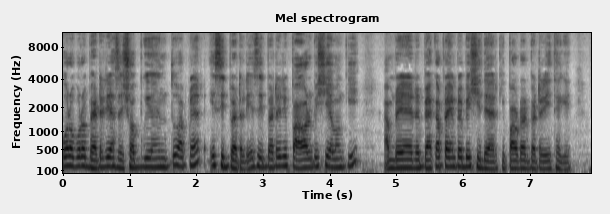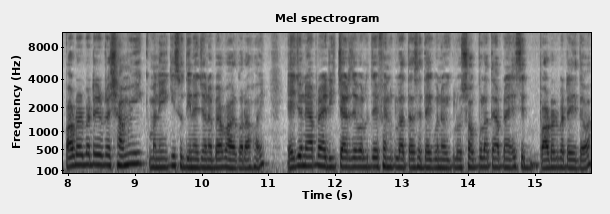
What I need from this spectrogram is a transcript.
বড় বড় ব্যাটারি আছে, সব কিন্তু আপনার acid battery acid battery power বেশি এবং কি আপনার ব্যাকআপ টাইমটা বেশি দেয় আর কি পাউডার ব্যাটারি থেকে। পাউডার ব্যাটারি ওটা সাময়িক মানে কিছু দিনের জন্য ব্যবহার করা হয়। এই জন্য আপনার রিচার্জেবল যে ফ্যানগুলোতে আছে, দেখবেন ওইগুলো সবগুলোতে আপনার এসিড পাউডার ব্যাটারি দেওয়া।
